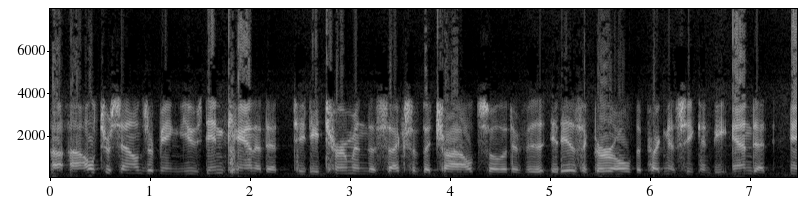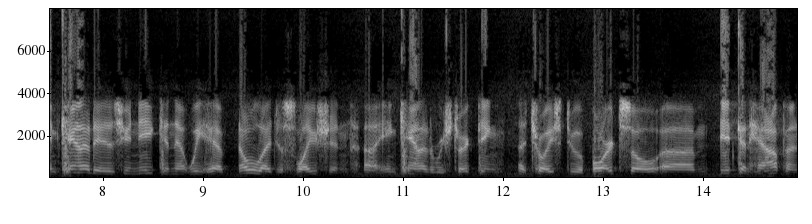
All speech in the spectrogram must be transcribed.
uh, ultrasounds are being used in Canada to determine the sex of the child so that if it is a girl, the pregnancy can be ended. And Canada is unique in that we have no legislation uh, in Canada restricting a choice to abort, so um, it can happen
